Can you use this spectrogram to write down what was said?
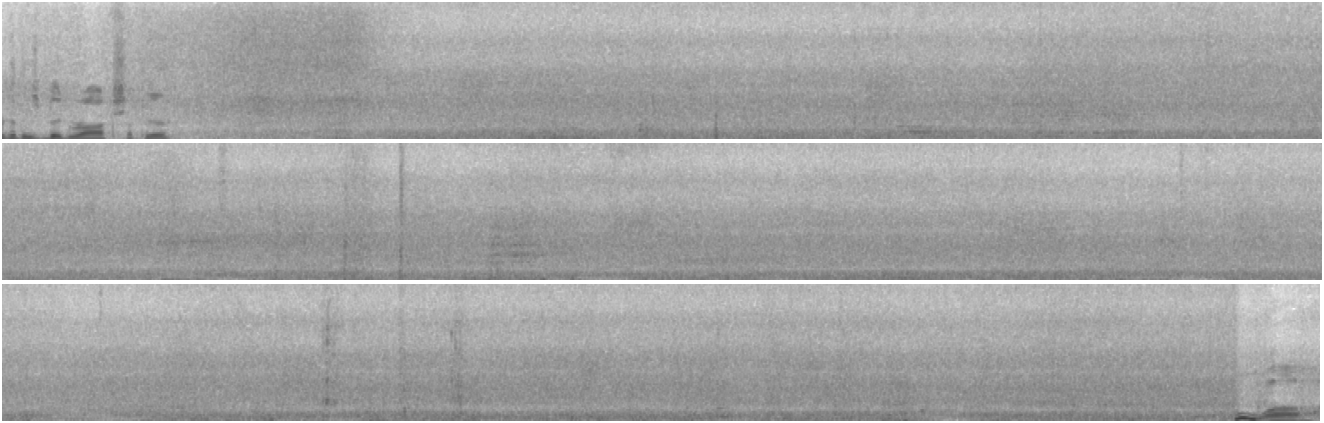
Look at these big rocks up here. Ooh, wow.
